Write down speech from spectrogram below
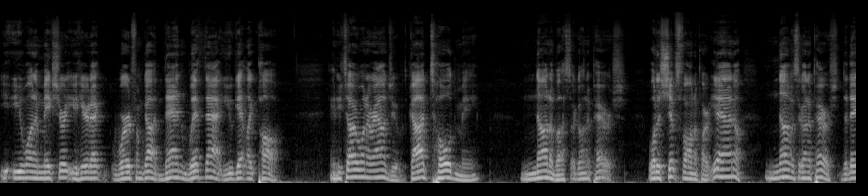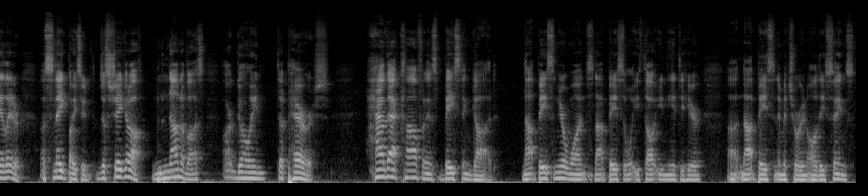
you, you want to make sure you hear that word from God. Then with that, you get like Paul and you tell everyone around you, God told me none of us are going to perish. Well, the ship's falling apart. Yeah, I know. None of us are going to perish. The day later, a snake bites you. Just shake it off. None of us are going to perish. Have that confidence based in God, not based on your wants, not based on what you thought you needed to hear, uh, not based on immaturity and all these things,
